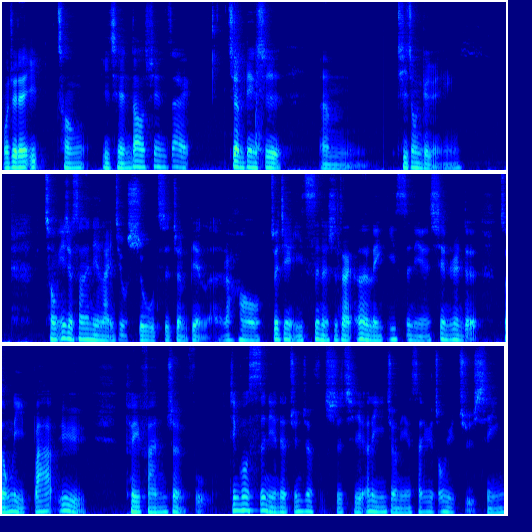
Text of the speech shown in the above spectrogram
我觉得一从以前到现在，政变是嗯。其中一个原因，从一九三二年来已经有十五次政变了，然后最近一次呢是在二零一四年，现任的总理巴育推翻政府，经过四年的军政府时期，二零一九年三月终于举行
